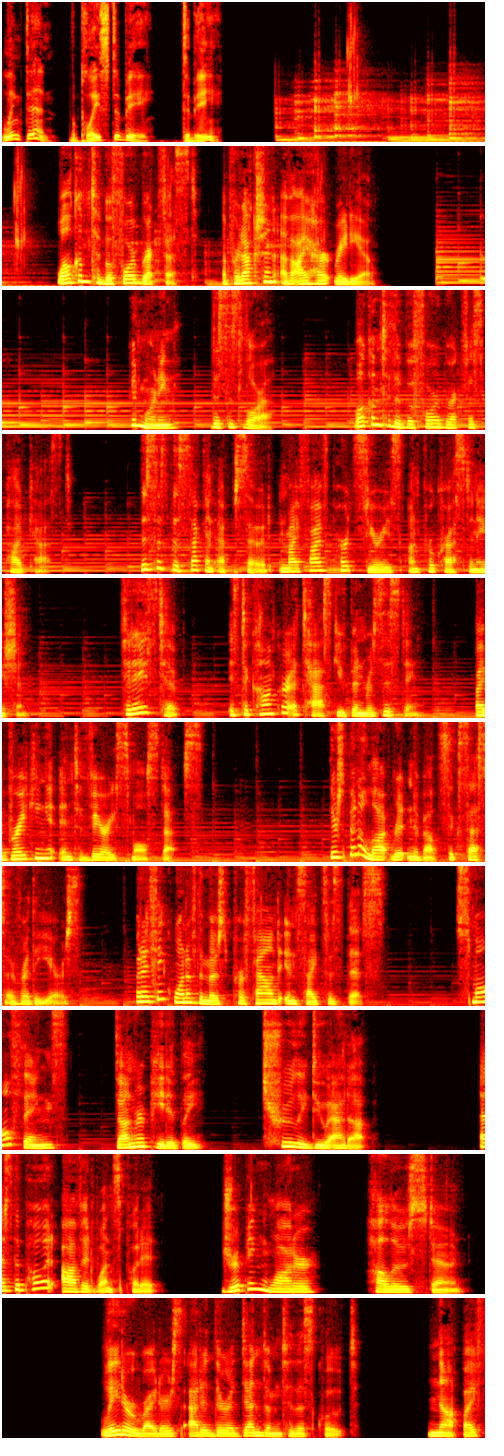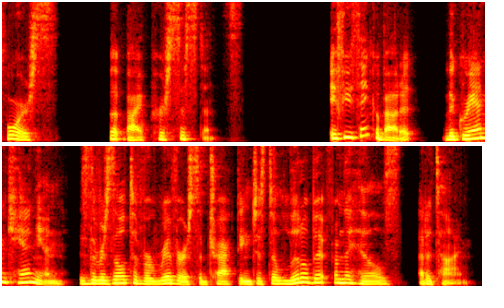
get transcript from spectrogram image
LinkedIn, the place to be, to be. Welcome to Before Breakfast, a production of iHeartRadio. Good morning. This is Laura. Welcome to the Before Breakfast podcast. This is the second episode in my five part series on procrastination. Today's tip is to conquer a task you've been resisting by breaking it into very small steps. There's been a lot written about success over the years, but I think one of the most profound insights is this small things done repeatedly, truly do add up. As the poet Ovid once put it, dripping water hollows stone. Later writers added their addendum to this quote not by force, but by persistence. If you think about it, the Grand Canyon is the result of a river subtracting just a little bit from the hills at a time.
